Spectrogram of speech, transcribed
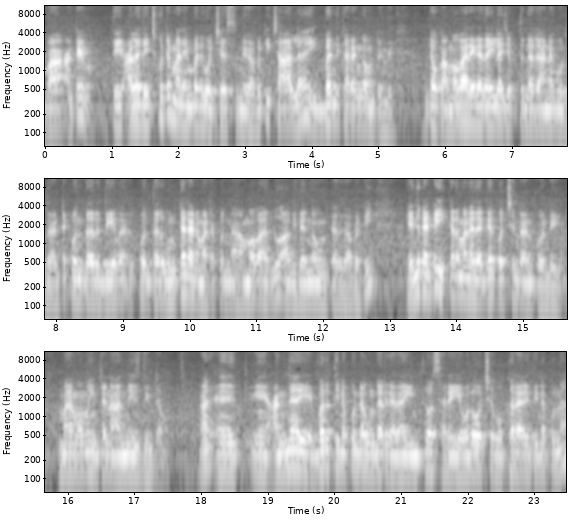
వా అంటే అలా తెచ్చుకుంటే మన ఎంబడి వచ్చేస్తుంది కాబట్టి చాలా ఇబ్బందికరంగా ఉంటుంది. అంటే ఒక అమ్మవారే కదా ఇలా చెప్తున్నారు అనకూడదు. అంటే కొందరు దేవ కొందరు ఉంటారు అనమాట కొన్ని అమ్మవార్లు ఆ విధంగా ఉంటారు కాబట్టి. ఎందుకంటే ఇక్కడ మన దగ్గరకు వచ్చిండ్రు అనుకోండి మనమేమో ఇంట్లో నాన్ వెజ్ తింటాం. అన్న ఎవరు తినకుండా ఉండరు కదా. ఇంట్లో సరే ఎవరో వచ్చి ఒక్కరని తినకుండా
